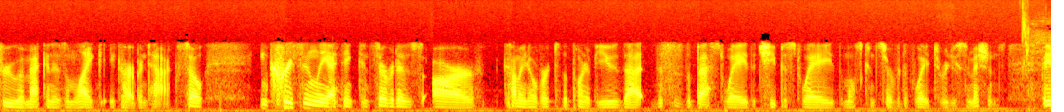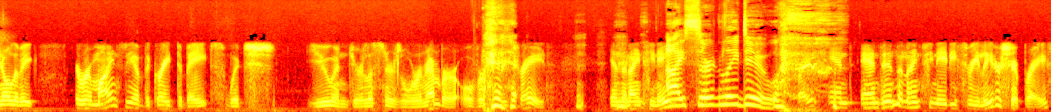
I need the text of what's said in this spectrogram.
through a mechanism like a carbon tax. So increasingly, I think conservatives are coming over to the point of view that this is the best way, the cheapest way, the most conservative way to reduce emissions. But you know, Libby, it reminds me of the great debate, which you and your listeners will remember over free trade in the 1980s. I certainly do. Right? And, and in the 1983 leadership race,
